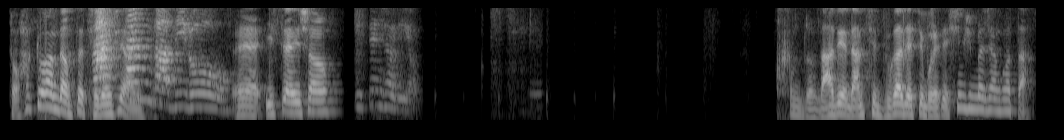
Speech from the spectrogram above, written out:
저 학교 간 다음부터 제정신이 아니. 마찬가지로 예, essential. 이센셜이요. 참, 너 나중에 남친 누가 될지 모르겠는데 심심하지 것 같다.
